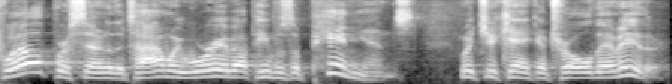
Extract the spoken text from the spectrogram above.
12% of the time, we worry about people's opinions, which you can't control them either.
